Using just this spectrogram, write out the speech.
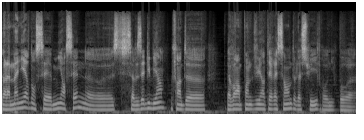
dans la manière dont c'est mis en scène, euh, ça faisait du bien. Enfin, de d'avoir un point de vue intéressant, de la suivre au niveau euh,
